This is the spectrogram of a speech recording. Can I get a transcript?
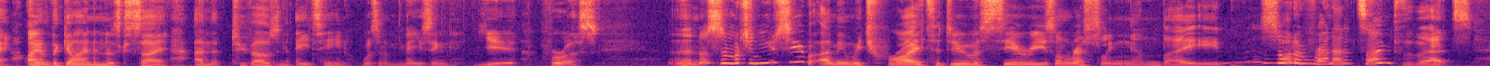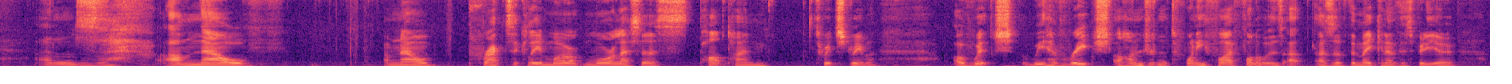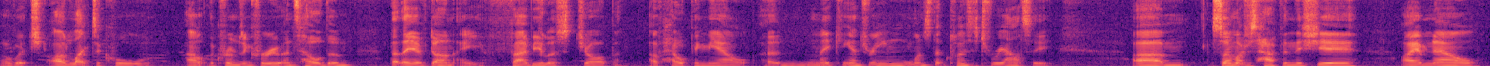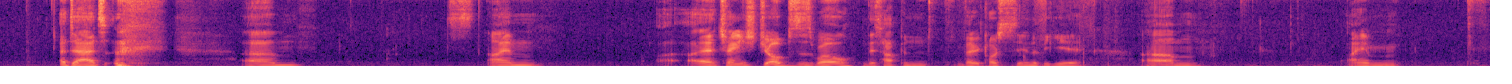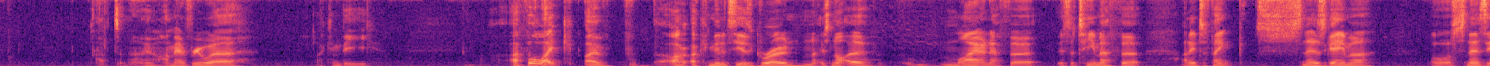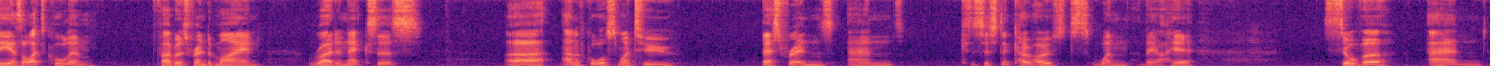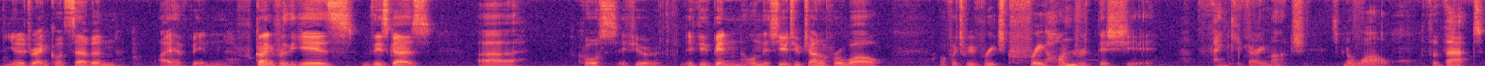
Hi, I am the guy known as Kasai, and 2018 was an amazing year for us. Uh, not so much on YouTube. I mean, we tried to do a series on wrestling, and I sort of ran out of time for that. And I'm now, I'm now practically more more or less a part time Twitch streamer of which we have reached 125 followers at, as of the making of this video, of which I'd like to call out the Crimson Crew and tell them that they have done a fabulous job of helping me out and making a dream one step closer to reality. Um, so much has happened this year. I am now a dad. um, I'm I changed jobs as well. This happened very close to the end of the year. Um, I am. I don't know. I'm everywhere. I can be. I feel like I've our, our community has grown. It's not a my own effort. It's a team effort. I need to thank Snez Gamer, or Snezzy as I like to call him, fabulous friend of mine, Rider Nexus, uh, and of course my two best friends and consistent co-hosts when they are here. Silver and Unidragon 7. I have been going through the years with these guys. Uh, of course, if you're if you've been on this YouTube channel for a while, of which we've reached 300 this year, thank you very much. It's been a while for that.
